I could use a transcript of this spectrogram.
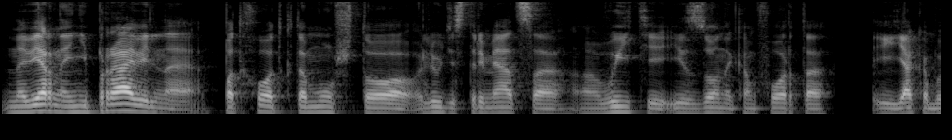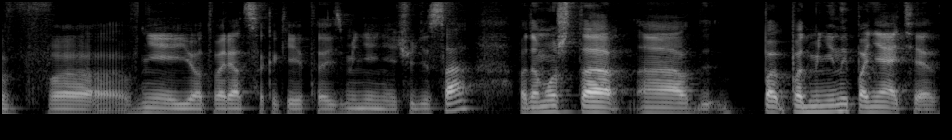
наверное, неправильный подход к тому, что люди стремятся э, выйти из зоны комфорта и якобы в, вне ее творятся какие-то изменения, чудеса, потому что э, подменены понятия.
